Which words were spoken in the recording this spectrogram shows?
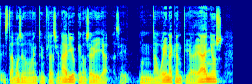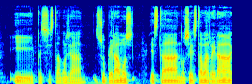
Estamos en un momento inflacionario que no se veía hace una buena cantidad de años y pues estamos ya, superamos esta, no sé, esta barrera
